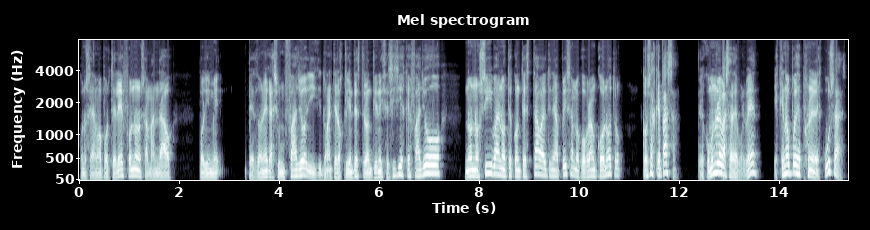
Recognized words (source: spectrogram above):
o nos ha llamado por teléfono, nos ha mandado por email, perdone que ha sido un fallo y normalmente los clientes te lo entienden y dicen, sí, sí, es que falló, no nos iba, no te contestaba, yo tenía prisa, me cobraron con otro. Cosas que pasan. Pero ¿cómo no le vas a devolver? Es que no puedes poner excusas.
